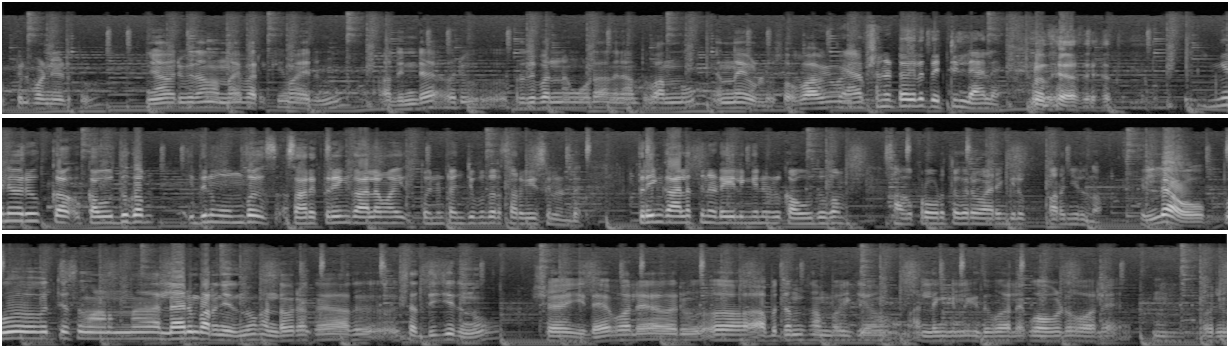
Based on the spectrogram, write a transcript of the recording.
ഒപ്പിൽ പണിയെടുത്തു. ഞാൻ ഒരുവിധം നന്നായി വരയ്ക്കുമായിരുന്നു. അതിന്റെ ഒരു പ്രതിഫലനം കൂടെ അതിനകത്ത് വന്നു എന്നേ ഉള്ളൂ. സ്വാഭാവികമായി. ക്യാപ്ഷൻ ഇട്ടതിൽ തെറ്റില്ല അല്ലേ? അതെ അതെ അതെ. ഇങ്ങനെ ഒരു കൗതുകം ഇതിനു മുമ്പ് സാർ ഇത്രയും കാലമായി തൊണ്ണൂറ്റഞ്ച് മുതൽ സർവീസിലുണ്ട്. ഇത്രയും കാലത്തിനിടയിൽ ഇങ്ങനെ ഒരു കൗതുകം സഹപ്രവർത്തകരോ ആരെങ്കിലും പറഞ്ഞിരുന്നോ? ഇല്ല ഒപ്പ് വ്യത്യസ്തമാണെന്ന് എല്ലാവരും പറഞ്ഞിരുന്നു. കണ്ടവരൊക്കെ അത് ശ്രദ്ധിച്ചിരുന്നു. പക്ഷേ ഇതേപോലെ ഒരു അബദ്ധം സംഭവിക്കാം അല്ലെങ്കിൽ ഇതുപോലെ കോവിഡ് പോലെ ഒരു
